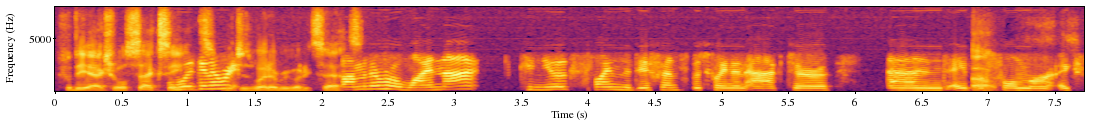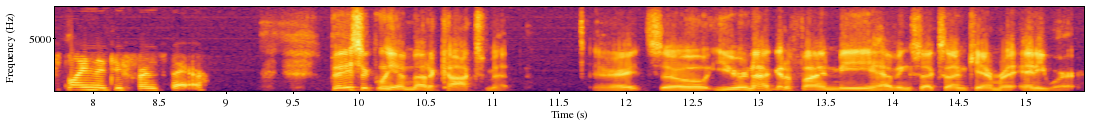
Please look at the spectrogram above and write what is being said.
for the actual sex scenes, re- which is what everybody says. I'm going to rewind that. Can you explain the difference between an actor and a Oh. performer? Explain the difference there. Basically, I'm not a cocksmith. All right, so you're not going to find me having sex on camera anywhere.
